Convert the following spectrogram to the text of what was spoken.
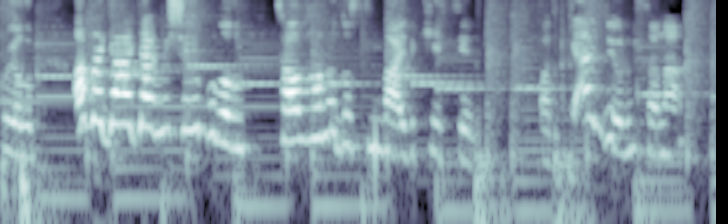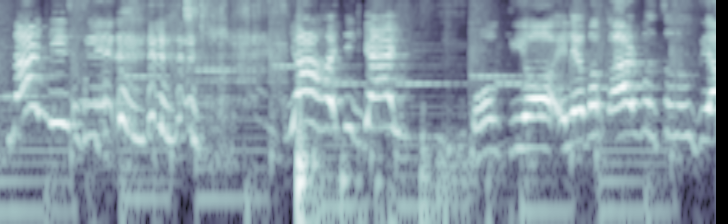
koyalım. Ada gel gel Mişa'yı bulalım. Talhan odasındaydı kesin. Bak gel diyorum sana. Neredesin? ya hadi gel. Bak ya ele bakar mısınız ya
